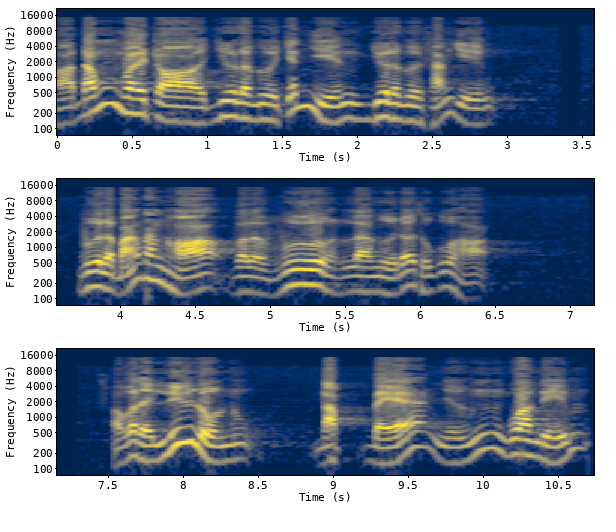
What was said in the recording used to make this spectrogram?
họ đóng vai trò vừa là người chánh diện, vừa là người phản diện, vừa là bản thân họ và là vừa là người đối thủ của họ. Họ có thể lý luận, đập bẻ những quan điểm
